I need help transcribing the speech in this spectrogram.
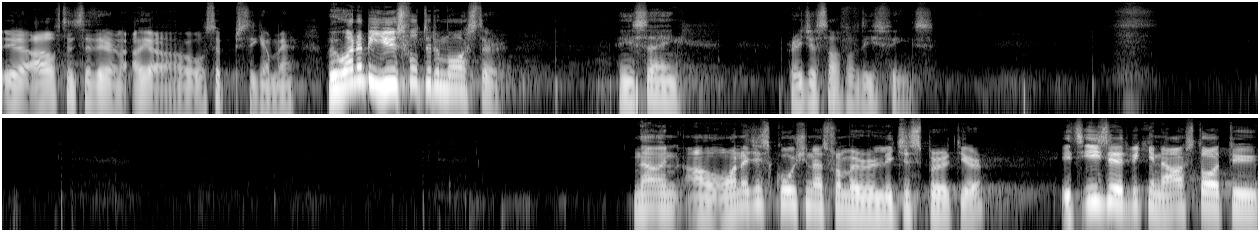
You know, I often sit there and like, oh yeah, I also think man. We want to be useful to the master. And he's saying, rid yourself of these things. Now, and uh, I want to just caution us from a religious spirit here. It's easy that we can now start to,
